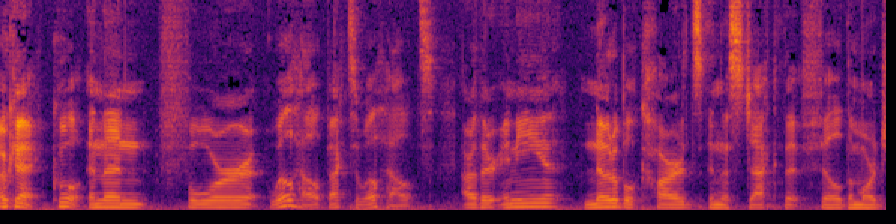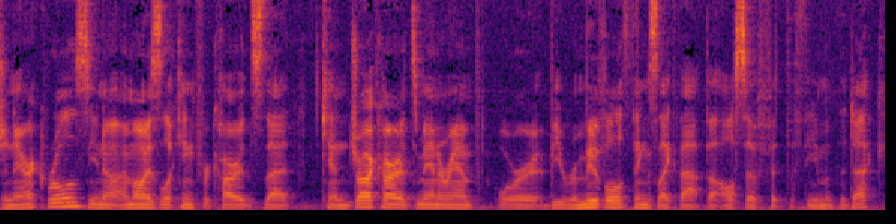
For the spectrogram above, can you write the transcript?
Okay, cool. And then for Wilhelt, back to Wilhelt, are there any notable cards in this deck that fill the more generic roles? You know, I'm always looking for cards that can draw cards, mana ramp, or be removal, things like that, but also fit the theme of the deck.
